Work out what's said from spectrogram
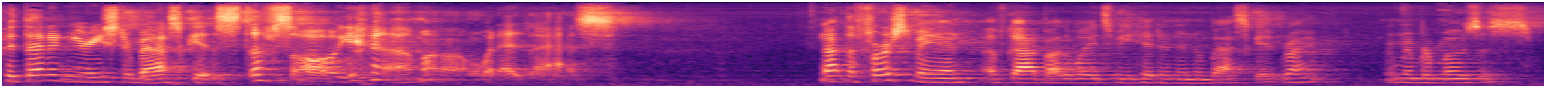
Put that in your Easter basket. Stuff Saul. Yeah, mom, what is that? Not the first man of God, by the way, to be hidden in a basket, right? Remember Moses?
